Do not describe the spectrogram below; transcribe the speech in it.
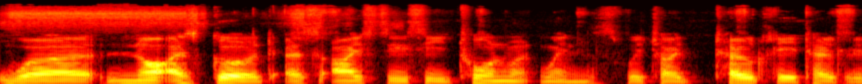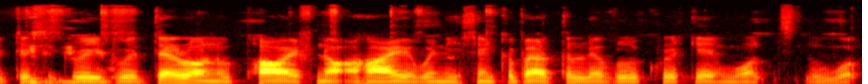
were not as good as ICC tournament wins, which I totally, totally disagreed with. They're on a par, if not higher, when you think about the level of cricket and what's what,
